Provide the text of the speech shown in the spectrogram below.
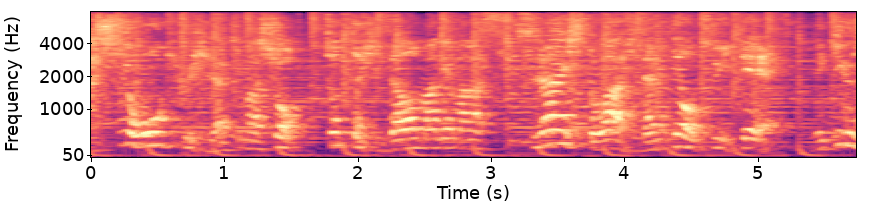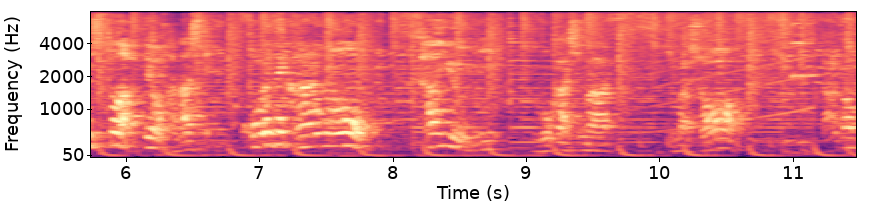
足を大きく開きましょうちょっと膝を曲げます辛い人は膝に手をついてできる人は手を離してこれで体を左右に動かしますいきましょうスタート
